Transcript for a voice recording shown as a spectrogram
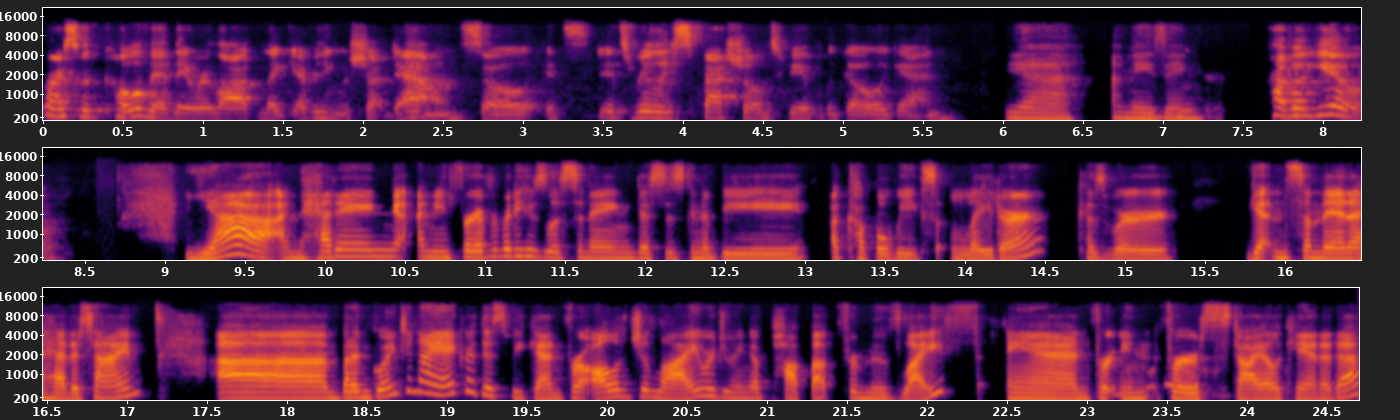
course with COVID, they were locked, like everything was shut down. So it's it's really special to be able to go again. Yeah, amazing. How about you? Yeah, I'm heading. I mean, for everybody who's listening, this is going to be a couple weeks later because we're getting some in ahead of time. Um, but I'm going to Niagara this weekend for all of July. We're doing a pop up for Move Life and for in for Style Canada.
